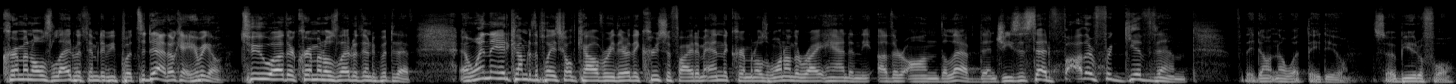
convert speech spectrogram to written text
criminals led with him to be put to death. Okay, here we go. Two other criminals led with him to be put to death. And when they had come to the place called Calvary, there they crucified him and the criminals, one on the right hand and the other on the left. Then Jesus said, Father, forgive them, for they don't know what they do. So beautiful.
